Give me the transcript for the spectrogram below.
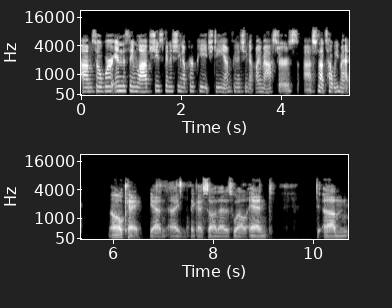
Um, so we're in the same lab. She's finishing up her PhD. I'm finishing up my master's. Uh, so that's how we met. Oh, okay. Yeah. I think I saw that as well. And, um,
